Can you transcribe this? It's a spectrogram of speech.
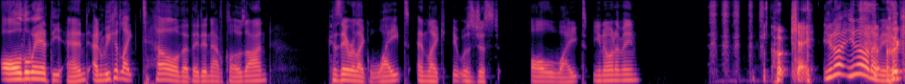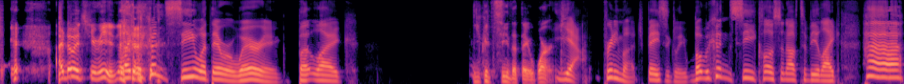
all the way at the end and we could like tell that they didn't have clothes on cuz they were like white and like it was just all white. You know what I mean? okay. You know you know what I mean? Okay. I know what you mean. like we couldn't see what they were wearing, but like you could see that they weren't. yeah, pretty much, basically. But we couldn't see close enough to be like, "Ha,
